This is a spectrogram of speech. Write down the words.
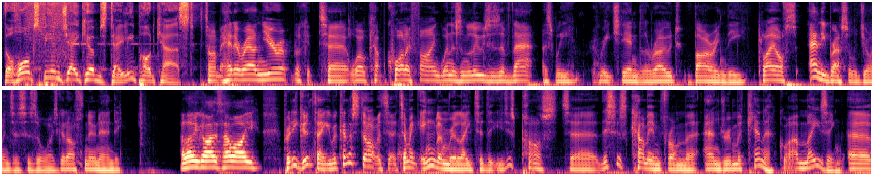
The Hawksbee and Jacobs Daily Podcast. Time to head around Europe, look at uh, World Cup qualifying, winners and losers of that as we reach the end of the road, barring the playoffs. Andy Brassell joins us as always. Good afternoon, Andy. Hello, guys. How are you? Pretty good, thank you. We're going to start with uh, something England related that you just passed. Uh, this has come in from uh, Andrew McKenna. Quite amazing. Uh,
